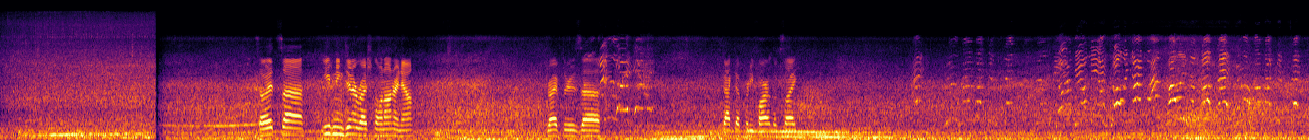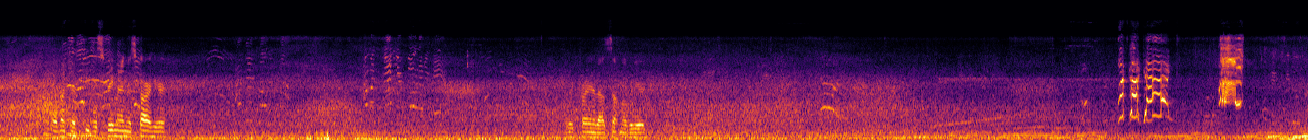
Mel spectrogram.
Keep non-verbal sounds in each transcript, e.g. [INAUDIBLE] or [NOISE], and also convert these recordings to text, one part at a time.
So it's uh, evening dinner rush going on right now. Drive-throughs uh, backed up pretty far, it looks like. A bunch of people screaming in this car here. They're crying about something over here. Let's go, gang!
